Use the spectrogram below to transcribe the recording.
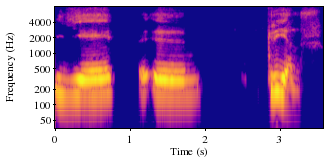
e, é, eh, cria-nos.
